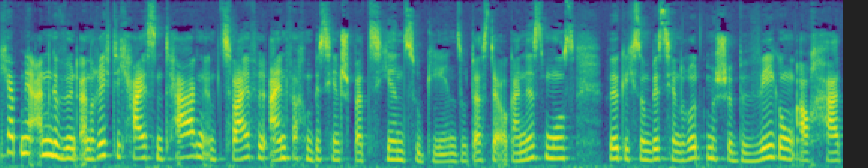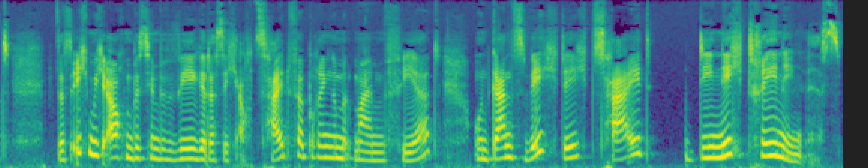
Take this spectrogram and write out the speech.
Ich habe mir angewöhnt, an richtig heißen Tagen im Zweifel einfach ein bisschen spazieren zu gehen, sodass der Organismus wirklich so ein bisschen rhythmische Bewegung auch hat, dass ich mich auch ein bisschen bewege, dass ich auch Zeit verbringe mit meinem Pferd und ganz wichtig, Zeit die nicht Training ist.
